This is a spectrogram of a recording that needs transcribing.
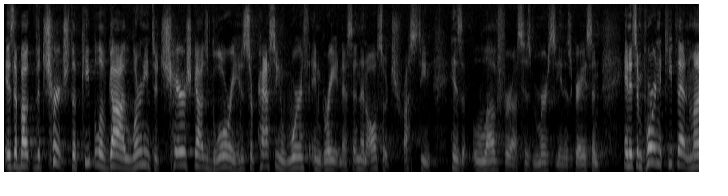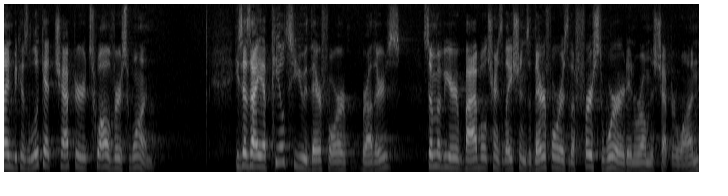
is about the church, the people of God, learning to cherish God's glory, his surpassing worth and greatness, and then also trusting his love for us, his mercy and his grace. And, and it's important to keep that in mind because look at chapter 12, verse 1. He says, I appeal to you, therefore, brothers. Some of your Bible translations, therefore, is the first word in Romans chapter 1.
